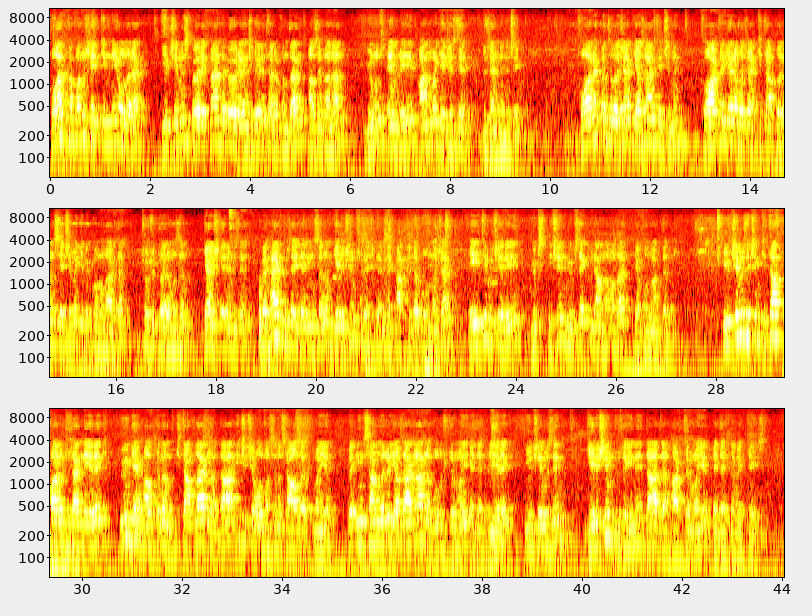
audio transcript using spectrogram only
Fuar kapanış etkinliği olarak ilçemiz öğretmen ve öğrencileri tarafından hazırlanan Yunus Emre'yi anma gecesi düzenlenecektir. Fuara katılacak yazar seçimi, fuarda yer alacak kitapların seçimi gibi konularda çocuklarımızın, gençlerimizin ve her düzeyden insanın gelişim süreçlerine katkıda bulunacak eğitim içeriği için yüksek planlamalar yapılmaktadır. İlçemiz için kitap fuarı düzenleyerek Ünye halkının kitaplarla daha iç içe olmasını sağlamayı ve insanları yazarlarla buluşturmayı hedefleyerek ilçemizin gelişim düzeyini daha da arttırmayı hedeflemekteyiz.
